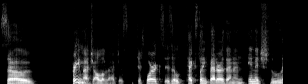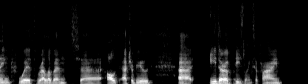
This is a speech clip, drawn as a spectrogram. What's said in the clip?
So pretty much all of that just, just works. Is a text link better than an image link with relevant uh, alt attribute? Uh, either of these links are fine.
